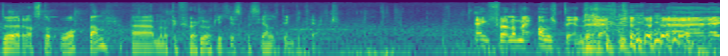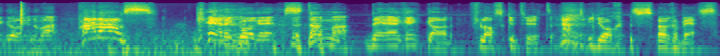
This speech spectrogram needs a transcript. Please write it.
Døra står åpen, eh, men dere føler dere ikke spesielt invitert. Jeg føler meg alltid invitert. Jeg går inn og bare Hallaus! Hva er? Stemmer. Det er Rikard Flasketut at your service.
